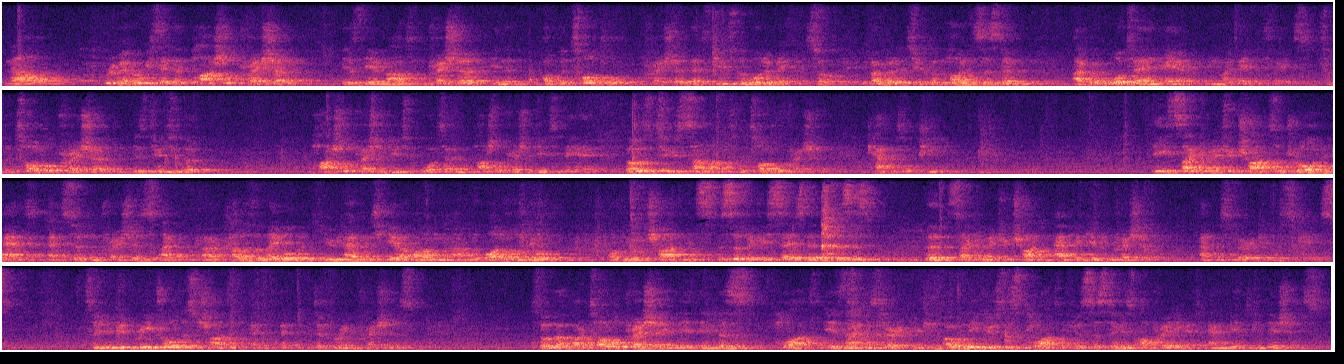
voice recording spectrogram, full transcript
Now, remember we said that partial pressure is the amount of pressure in the, of the total pressure that's due to the water vapor. So if I've got a two-component system, I've got water and air in my vapor phase. So the total pressure is due to the partial pressure due to water and the partial pressure due to the air. Those two sum up to the total pressure, capital P. These psychrometric charts are drawn at, at certain pressures. I've uh, cut off the label, but you have it here on uh, the bottom of your, of your chart. It specifically says that this is the psychrometric chart at a given pressure, atmospheric in this case. So you could redraw this chart at, at differing pressures so that our total pressure in, the, in this plot is atmospheric. You can only use this plot if your system is operating at ambient conditions.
